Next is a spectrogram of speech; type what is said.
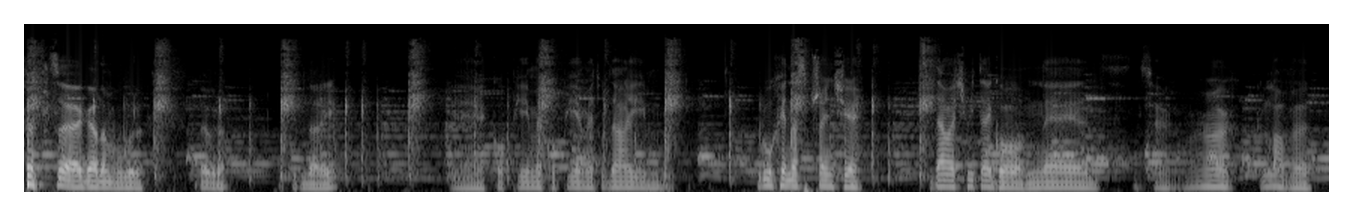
Co ja gadam w ogóle? Dobra, idziemy dalej. E, kopiemy, kopiemy tu dalej. Ruchy na sprzęcie. Dawać mi tego. E, co, ach, lawę.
